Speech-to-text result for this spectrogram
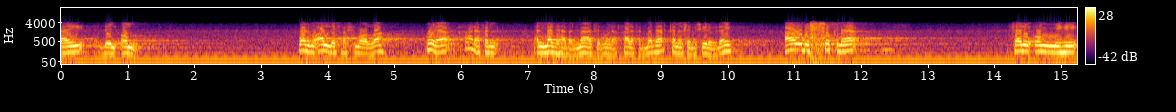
أي للأم. والمؤلف رحمه الله هنا خالف المذهب الماتن هنا خالف المذهب كما سنشير إليه. أو للسكنى فلأمه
